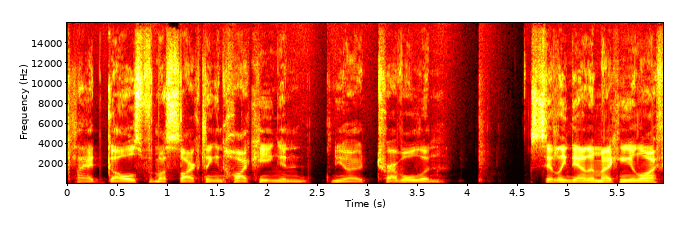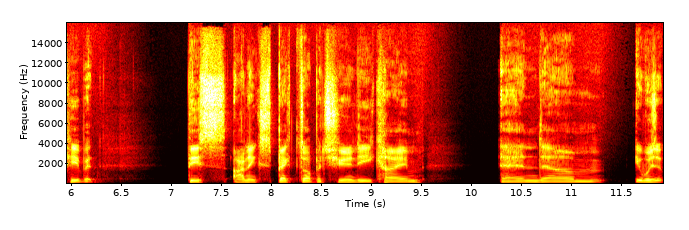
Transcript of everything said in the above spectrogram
planned goals for my cycling and hiking and you know travel and settling down and making a life here. But this unexpected opportunity came, and um, it was you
